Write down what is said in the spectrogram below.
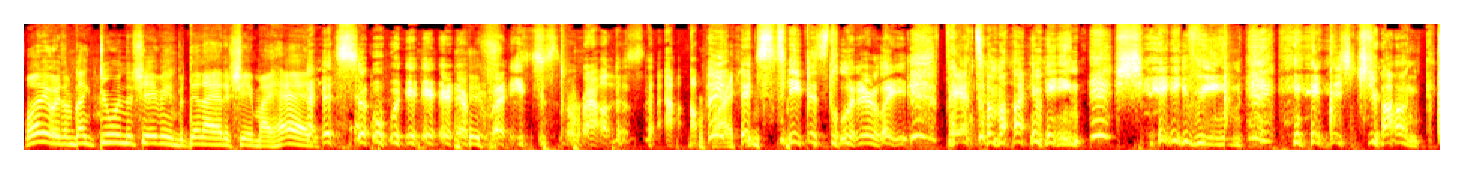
Well, anyways, I'm like doing the shaving, but then I had to shave my head. It's so weird. Everybody's just around us now. Right. And Steve is literally pantomiming, shaving his junk.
